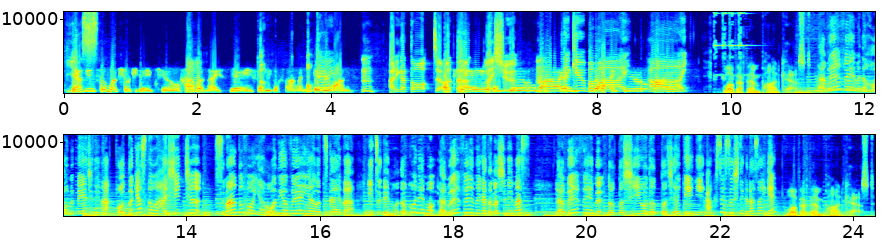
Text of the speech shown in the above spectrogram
Yes. Thank you so much for today too. Have a nice day, And everyone. うん、ありがとう。じゃあまた Okay, 来週。thank you. うん Bye. Thank you. Bye bye. Thank you. はーい。Love FM Podcast. ラブ f m のホームページではポッドキャストを配信中スマートフォンやオーディオプレイヤーを使えばいつでもどこでもラブ f m が楽しめますラブ FM.co.jp にアクセスしてくださいね Love FM Podcast.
